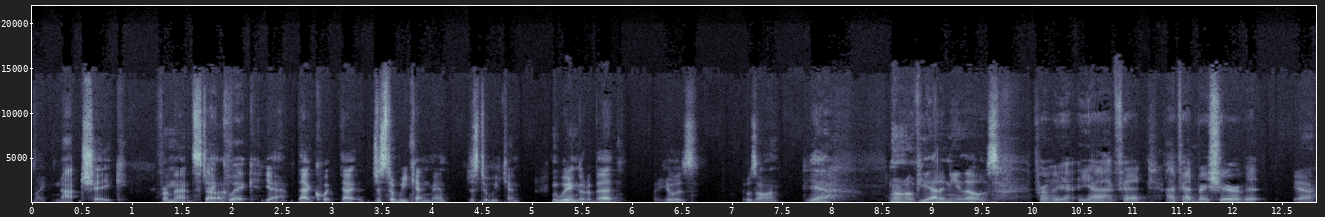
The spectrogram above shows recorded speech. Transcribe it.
like not shake from that stuff. That quick. Yeah, that quick. That just a weekend, man. Just a weekend. I mean, we didn't go to bed. Like it was, it was on. Yeah. I don't know if you had any of those. Probably. Yeah, I've had I've had my share of it. Yeah.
